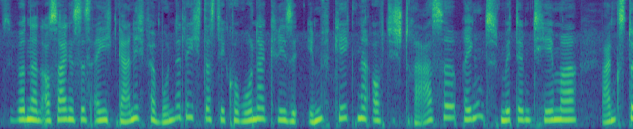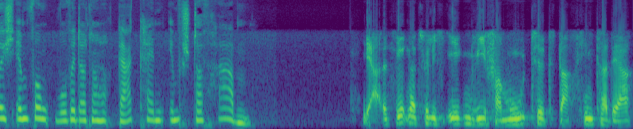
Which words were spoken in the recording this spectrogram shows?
Sie würden dann auch sagen, es ist eigentlich gar nicht verwunderlich, dass die Corona-Krise Impfgegner auf die Straße bringt mit dem Thema Zwangsdurchimpfung, wo wir doch noch gar keinen Impfstoff haben. Ja, es wird natürlich irgendwie vermutet, dass hinter der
